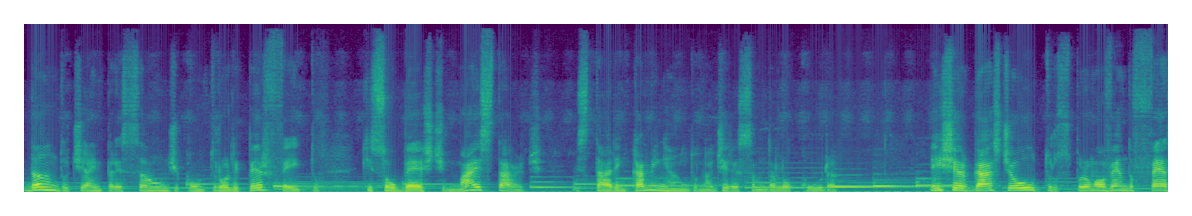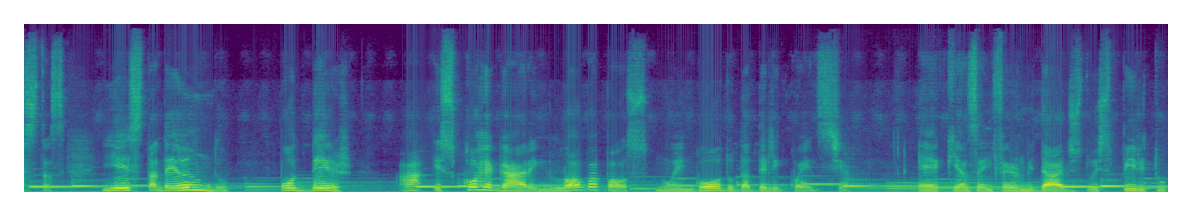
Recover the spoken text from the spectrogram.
dando-te a impressão de controle perfeito que soubeste mais tarde estar encaminhando na direção da loucura. Enxergaste outros promovendo festas e estadeando poder a escorregarem logo após no engodo da delinquência. É que as enfermidades do espírito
